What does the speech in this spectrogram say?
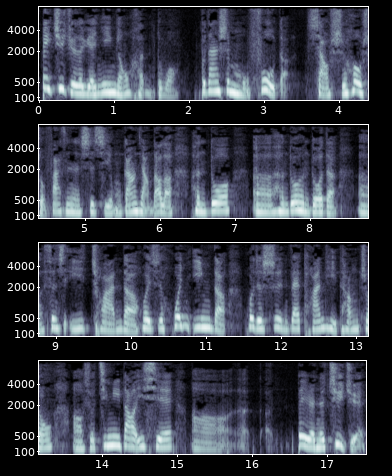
被拒绝的原因有很多，不单是母父的小时候所发生的事情，我们刚刚讲到了很多呃很多很多的呃，甚至遗传的，或者是婚姻的，或者是你在团体当中呃所经历到一些呃被人的拒绝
